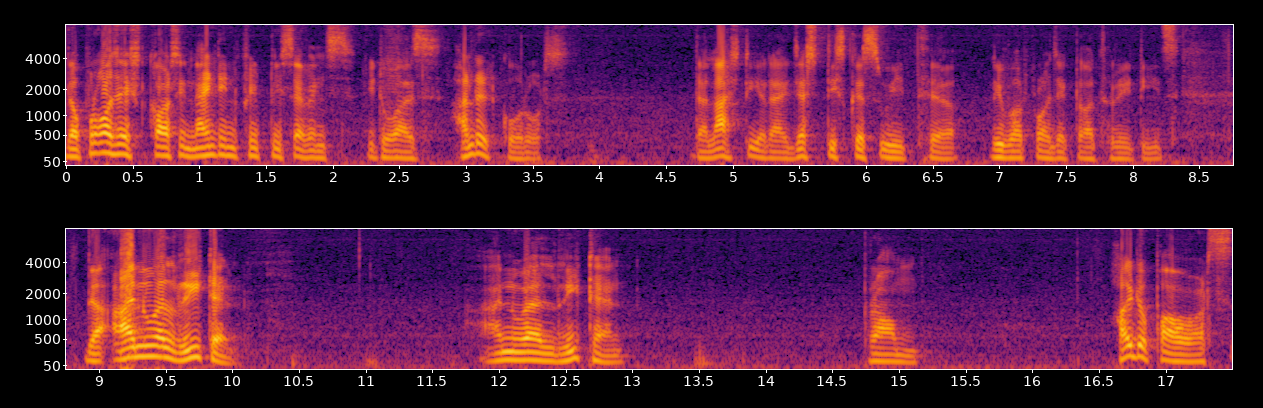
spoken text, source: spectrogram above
the project cost in 1957 it was 100 crores. The last year I just discussed with uh, river project authorities. The annual return, annual return from hydropowers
